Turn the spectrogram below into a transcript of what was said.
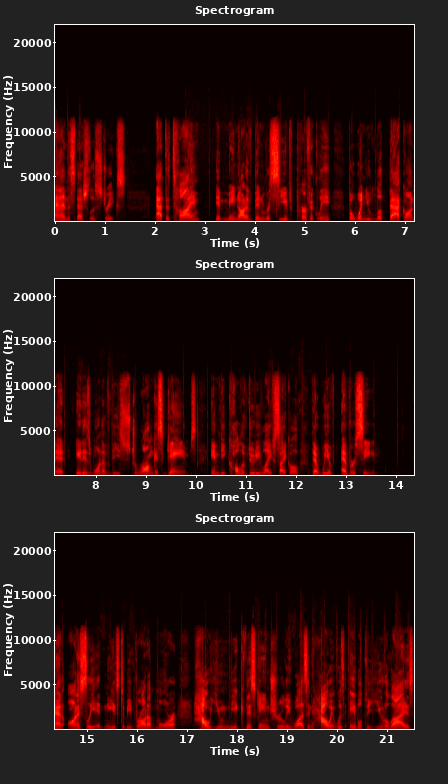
and the specialist streaks. At the time, it may not have been received perfectly, but when you look back on it, it is one of the strongest games in the Call of Duty life cycle that we have ever seen. And honestly, it needs to be brought up more how unique this game truly was and how it was able to utilize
